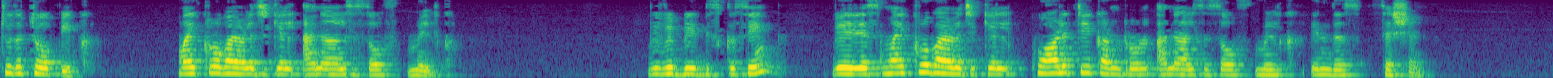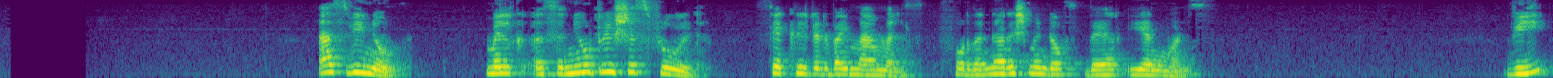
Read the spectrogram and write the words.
to the topic Microbiological Analysis of Milk. We will be discussing various microbiological quality control analysis of milk in this session. As we know, milk is a nutritious fluid secreted by mammals for the nourishment of their young ones. We,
